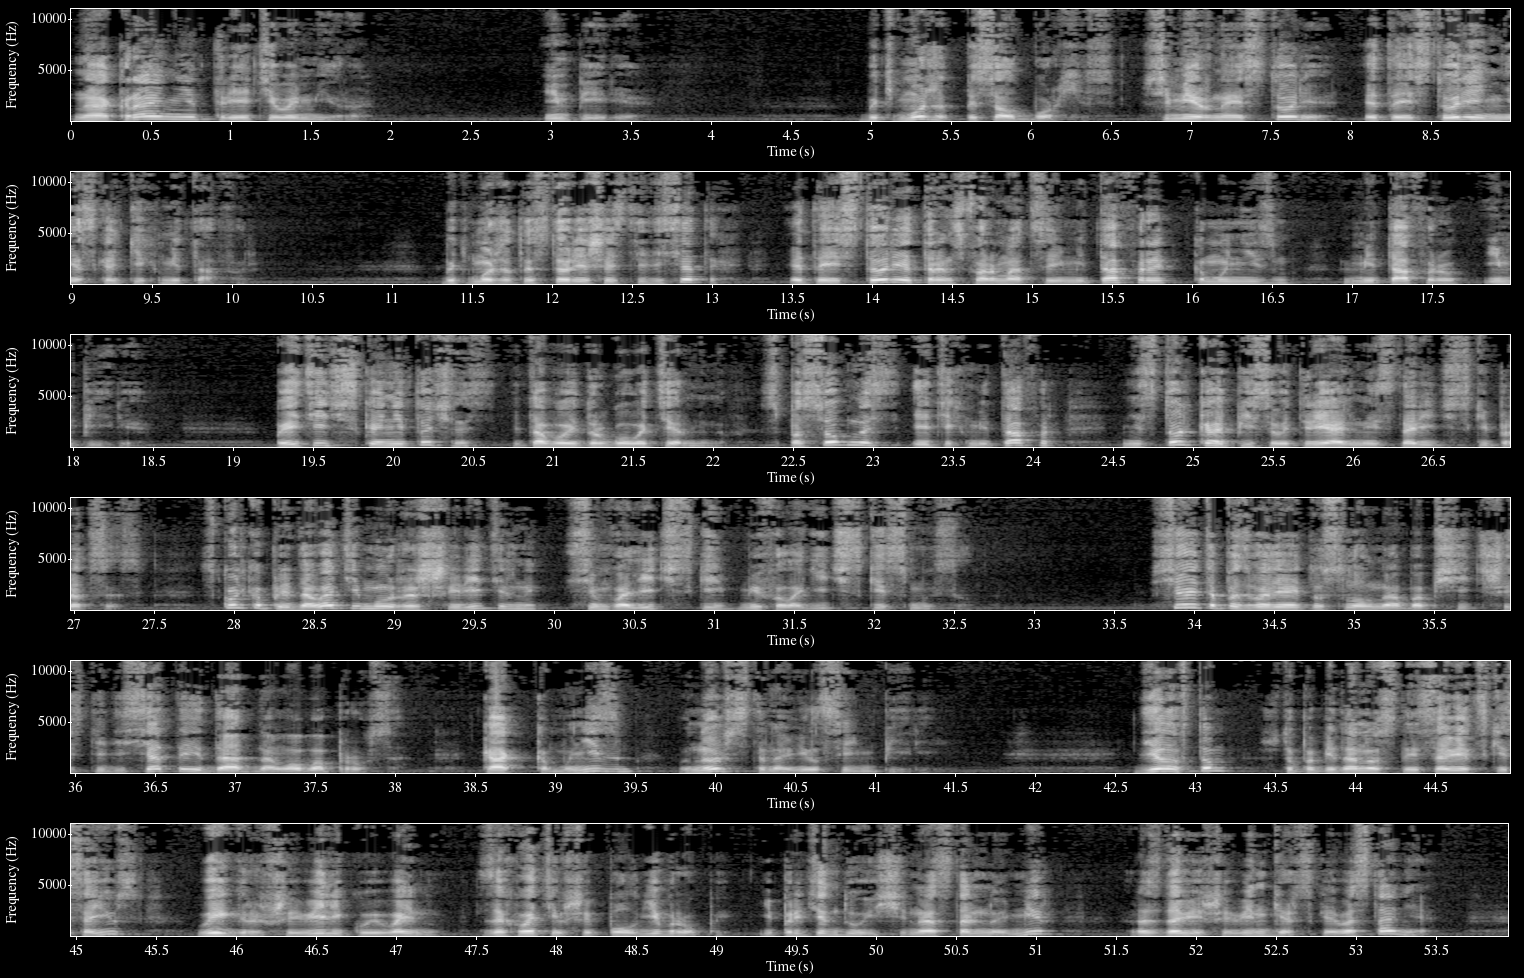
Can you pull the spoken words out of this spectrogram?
На окраине третьего мира. Империя. Быть может, писал Борхес, всемирная история – это история нескольких метафор. Быть может, история 60-х – это история трансформации метафоры коммунизм в метафору империя. Поэтическая неточность и того и другого терминов, способность этих метафор не столько описывать реальный исторический процесс – сколько придавать ему расширительный, символический, мифологический смысл. Все это позволяет условно обобщить 60-е до одного вопроса. Как коммунизм вновь становился империей? Дело в том, что победоносный Советский Союз, выигравший Великую войну, захвативший пол Европы и претендующий на остальной мир, раздавивший венгерское восстание,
